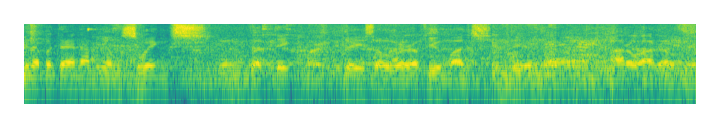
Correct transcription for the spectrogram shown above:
binabantayan namin yung swings yung that take place over a few months hindi yung uh, araw-araw.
